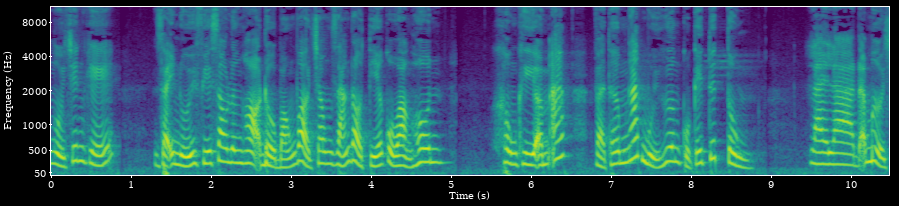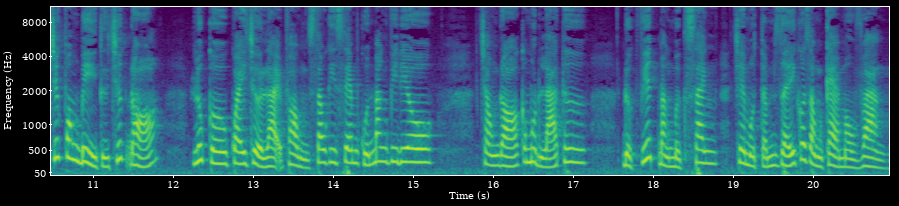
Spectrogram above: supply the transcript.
ngồi trên ghế. Dãy núi phía sau lưng họ đổ bóng vào trong dáng đỏ tía của hoàng hôn. Không khí ấm áp và thơm ngát mùi hương của cây tuyết tùng. Laila đã mở chiếc phong bì từ trước đó. Lúc cô quay trở lại phòng sau khi xem cuốn băng video, trong đó có một lá thư được viết bằng mực xanh trên một tấm giấy có dòng kẻ màu vàng.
